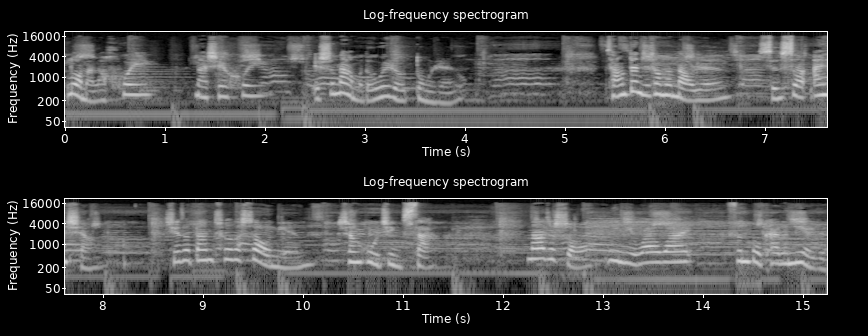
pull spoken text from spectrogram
落满了灰，那些灰也是那么的温柔动人。长凳子上的老人神色安详，骑着单车的少年相互竞赛，拉着手腻腻歪歪分不开的恋人。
